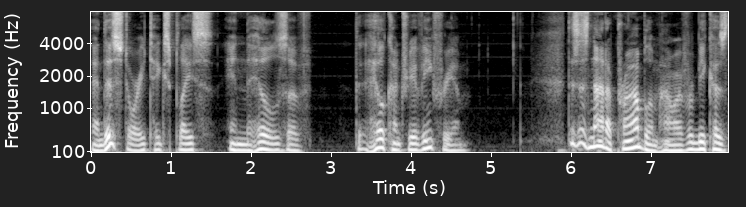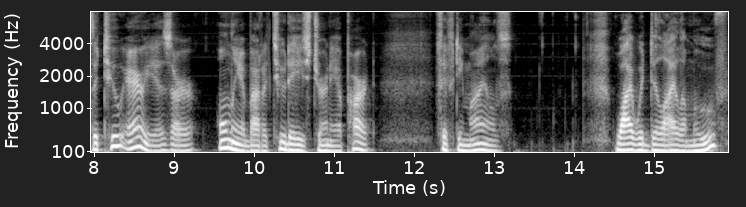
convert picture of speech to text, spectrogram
and this story takes place in the hills of the hill country of Ephraim. This is not a problem, however, because the two areas are only about a two days' journey apart, 50 miles. Why would Delilah move?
